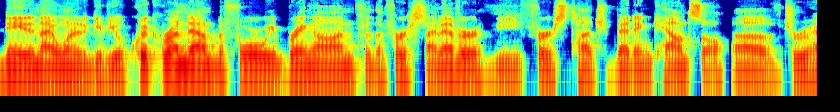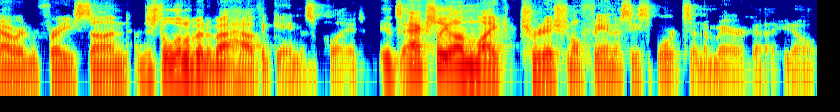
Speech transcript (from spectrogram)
Nate and I wanted to give you a quick rundown before we bring on, for the first time ever, the First Touch Betting Council of Drew Howard and Freddy Sund. Just a little bit about how the game is played. It's actually unlike traditional fantasy sports in America. You know,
